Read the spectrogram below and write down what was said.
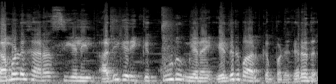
தமிழக அரசியலில் அதிகரிக்க கூடும் என எதிர்பார்க்கப்படுகிறது.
